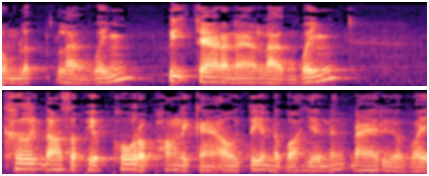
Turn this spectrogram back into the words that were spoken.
រំលឹកឡើងវិញ ពិចារណាឡើងវិញឃើញដល់សភាពភោរផង់នៃការឲ្យទានរបស់យើងនឹងដែរឬអ្វី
